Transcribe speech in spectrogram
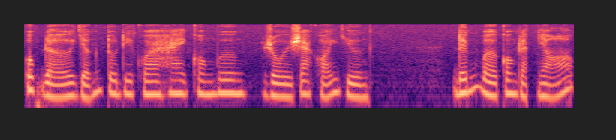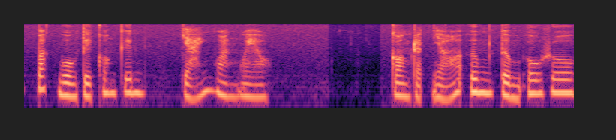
Út đỡ dẫn tôi đi qua hai con mương rồi ra khỏi giường. Đến bờ con rạch nhỏ bắt nguồn từ con kinh, chảy ngoằn ngoèo. Con rạch nhỏ um tùm ô rô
